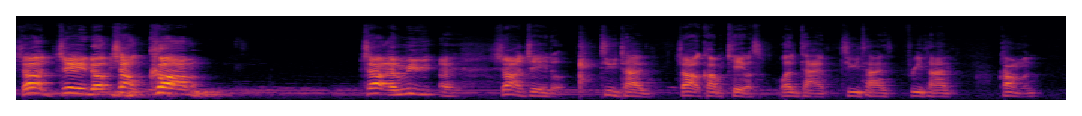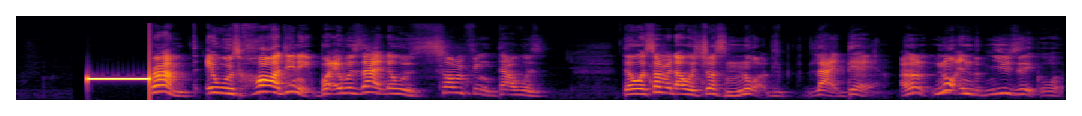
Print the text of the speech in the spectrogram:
Shout J dot, shout Calm. Shout out a movie. Uh, shout out Jade up two times. Shout out Come Chaos one time, two times, three times. Come on. Fam, it was hard in it, but it was like there was something that was there was something that was just not like there. I don't not in the music or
